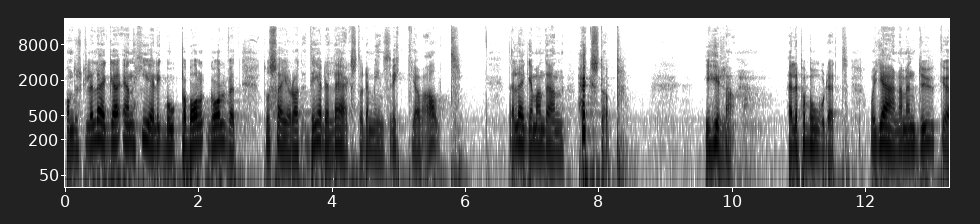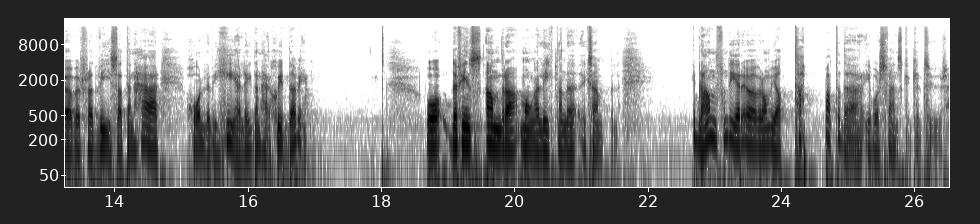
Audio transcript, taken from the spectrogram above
Om du skulle lägga en helig bok på golvet, då säger du att det är det lägsta och det minst viktiga av allt. Där lägger man den högst upp i hyllan eller på bordet och gärna med en duk över för att visa att den här håller vi helig, den här skyddar vi. Och Det finns andra många liknande exempel. Ibland funderar jag över om vi har tappat det där i vår svenska kultur.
